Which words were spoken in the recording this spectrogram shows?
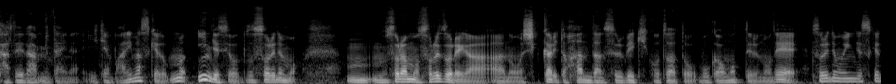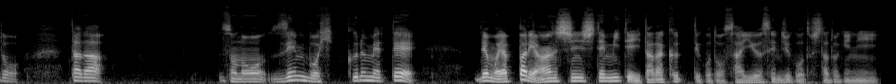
風邪だみたいな意見もありますけど、まあ、いいんですよそれでも、うん、それはもうそれぞれがあのしっかりと判断するべきことだと僕は思ってるのでそれでもいいんですけどただその全部をひっくるめてでもやっぱり安心して見ていただくってことを最優先事項とした時に、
